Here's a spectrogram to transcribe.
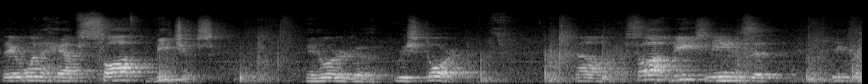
they want to have soft beaches in order to restore it. Now, soft beach means that you come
